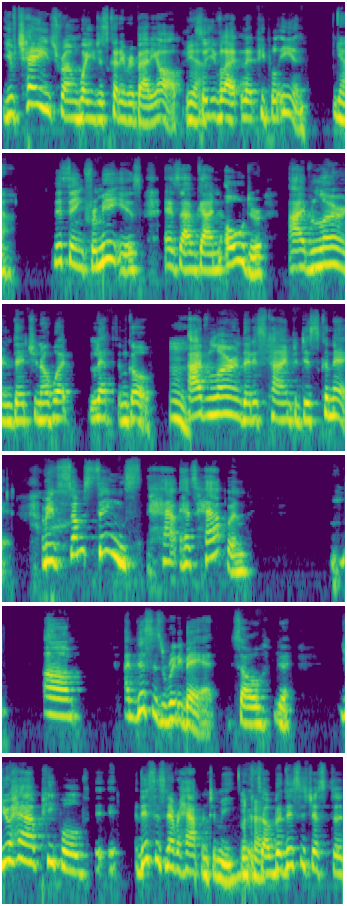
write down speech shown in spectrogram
you've changed from where you just cut everybody off. Yeah. So you've like let people in. Yeah. The thing for me is as I've gotten older, I've learned that you know what, let them go. Mm. I've learned that it's time to disconnect. I mean, some things ha- has happened. Um, and this is really bad. So yeah, you have people. It, this has never happened to me. Okay. So, but this is just a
